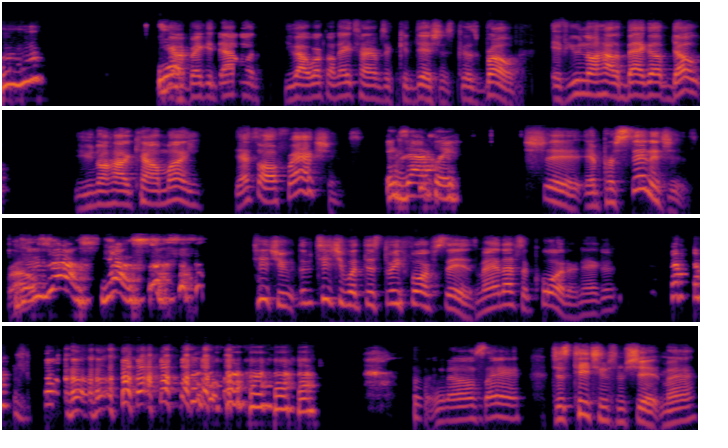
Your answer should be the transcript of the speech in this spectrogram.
Mm-hmm. You Yeah. gotta break it down. You gotta work on their terms and conditions. Cause bro, if you know how to bag up dope, you know how to count money. That's all fractions. Exactly. Shit. And percentages, bro. Yes. Yes. Teach you, let me teach you what this three fourths is, man. That's a quarter, nigga. You know what I'm saying? Just teach him some shit, man.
